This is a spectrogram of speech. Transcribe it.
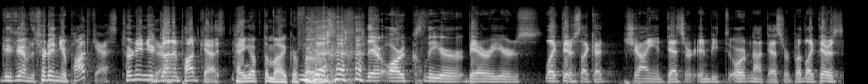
You're gonna have to turn in your podcast. Turn in your gun and podcast. hang up the microphone. there are clear barriers. Like there's like a giant desert in between, or not desert, but like there's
